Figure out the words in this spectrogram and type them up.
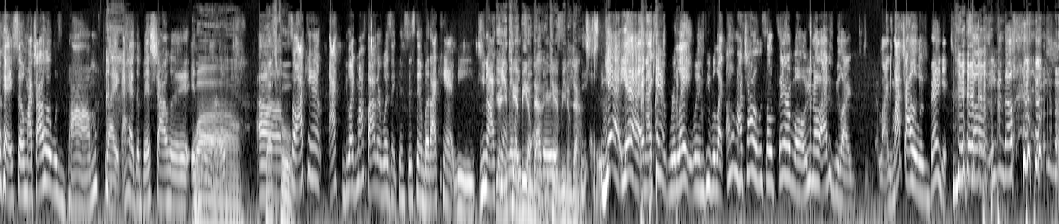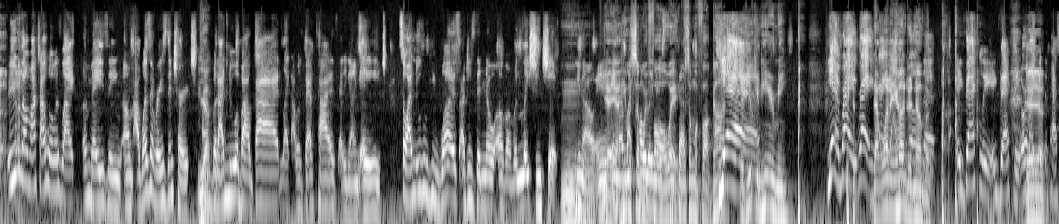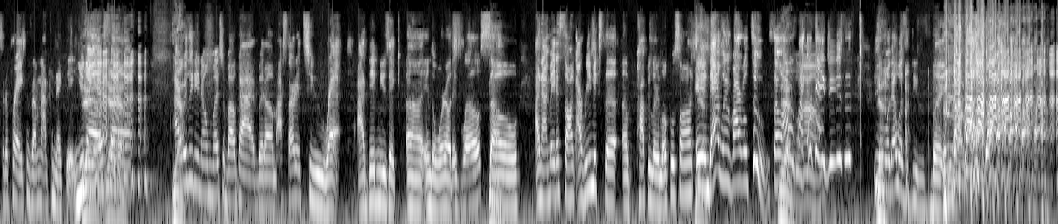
Okay, so my childhood was bomb. Like I had the best childhood in the world. Wow. That's Um, cool. So I can't act like my father wasn't consistent, but I can't be. You know, I Yeah, can't. you can't beat them down. You can't beat them down. Yeah, yeah, and I can't relate when people like, "Oh, my child was so terrible." You know, I just be like, like my childhood was banging. So even though, even though my childhood was like amazing, um, I wasn't raised in church, Yeah. um, but I knew about God. Like I was baptized at a young age, so I knew who He was. I just didn't know of a relationship. Mm. You know, and- yeah, yeah. of, He like, was somewhere far away. Someone far. God, if you can hear me. Yeah, right, right. That 1-800 I didn't know number. the- exactly, exactly. Or Yeah, like yeah. get the pastor to pray because I'm not connected. You Yeah, know. yeah, so yeah, I really didn't know much about God, but um, I started to rap. I did music uh, in the world as well. So, and I made a song. I remixed a, a popular local song, Yeah. and that went viral too. So Yeah. I was like, Wow. okay, Jesus. Yeah, Yeah. well, that wasn't Jesus, but you know,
